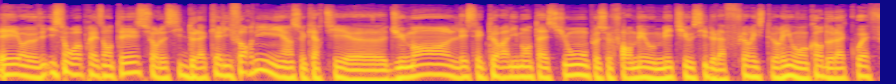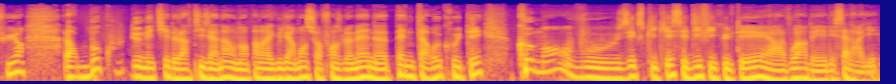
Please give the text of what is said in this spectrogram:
Et euh, ils sont représentés sur le site de la Californie, hein, ce quartier euh, du Mans, les secteurs alimentation. On peut se former au métier aussi de la fleuristerie ou encore de la coiffure. Alors beaucoup de métiers de l'artisanat, on en parle régulièrement sur France Bleu Maine, peinent à recruter. Comment vous expliquez ces difficultés à avoir des salariés?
